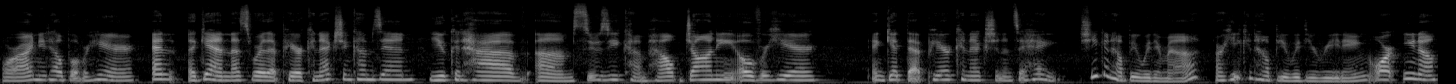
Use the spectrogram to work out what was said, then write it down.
or I need help over here. And again, that's where that peer connection comes in. You could have um, Susie come help Johnny over here and get that peer connection and say, hey, she can help you with your math, or he can help you with your reading, or, you know,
